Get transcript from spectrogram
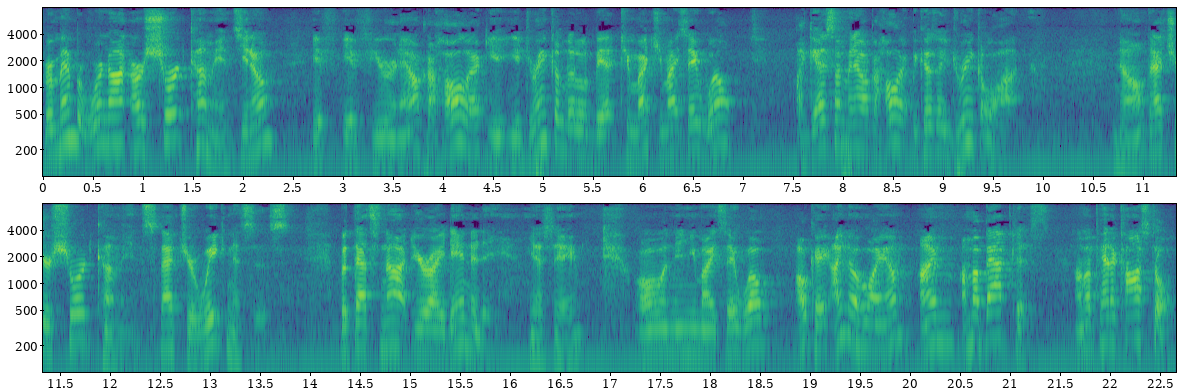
Remember, we're not our shortcomings, you know? If if you're an alcoholic, you, you drink a little bit too much, you might say, Well, I guess I'm an alcoholic because I drink a lot. No, that's your shortcomings, that's your weaknesses. But that's not your identity, you see. Oh, and then you might say, Well, okay, I know who I am. I'm I'm a Baptist, I'm a Pentecostal,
